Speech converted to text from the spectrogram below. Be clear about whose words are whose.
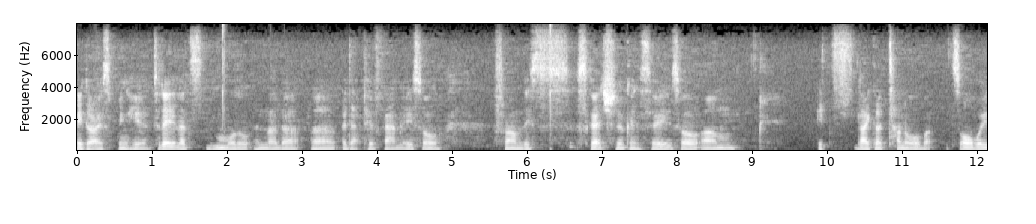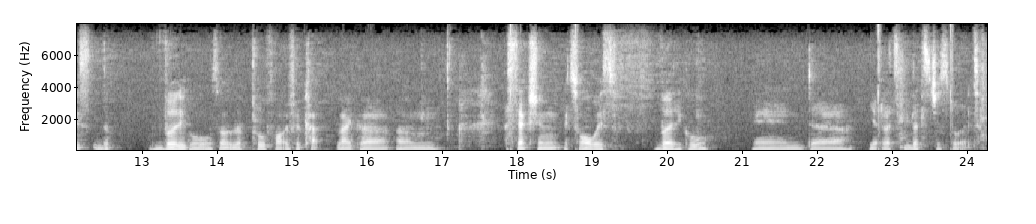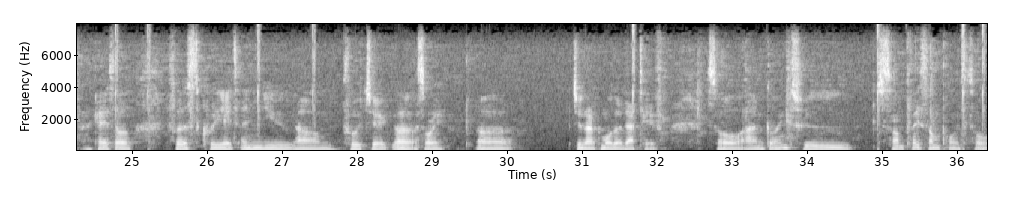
Speaker 1: Hey guys, Bin here. Today let's model another uh, adaptive family. So from this sketch you can see, so um, it's like a tunnel, but it's always the vertical. So the profile, if you cut like a, um, a section, it's always vertical. And uh, yeah, let's let's just do it. Okay, so first create a new um, project. Uh, sorry uh, generic model adaptive. So I'm going to some place some points, so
